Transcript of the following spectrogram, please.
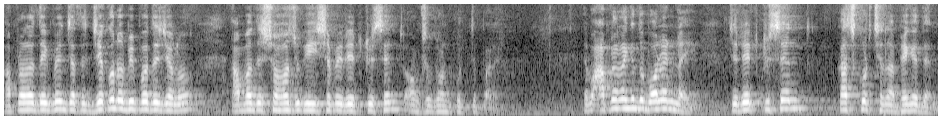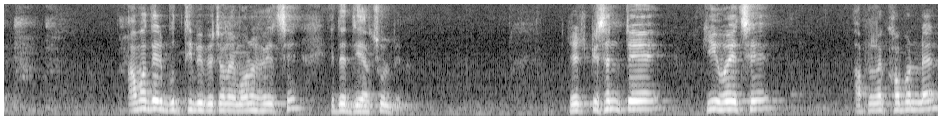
আপনারা দেখবেন যাতে যে কোনো বিপদে যেন আমাদের সহযোগী হিসাবে রেড ক্রিসেন্ট অংশগ্রহণ করতে পারে। এবং আপনারা কিন্তু বলেন নাই যে রেড ক্রিসেন্ট কাজ করছে না, ভেঙে দেন। আমাদের বুদ্ধি বিবেচনায় মনে হয়েছে এদের দেওয়া চলবে না। রেড ক্রিসেন্টে কি হয়েছে আপনারা খবর নেন?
